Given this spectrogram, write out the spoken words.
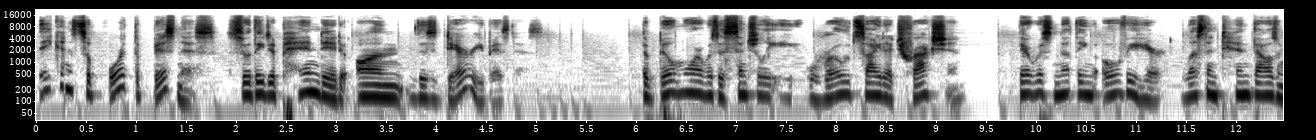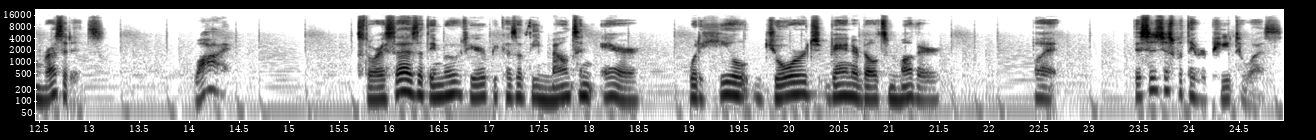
they couldn't support the business, so they depended on this dairy business. The Biltmore was essentially a roadside attraction. There was nothing over here, less than 10,000 residents. Why? The story says that they moved here because of the mountain air would heal George Vanderbilt's mother, but this is just what they repeat to us.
